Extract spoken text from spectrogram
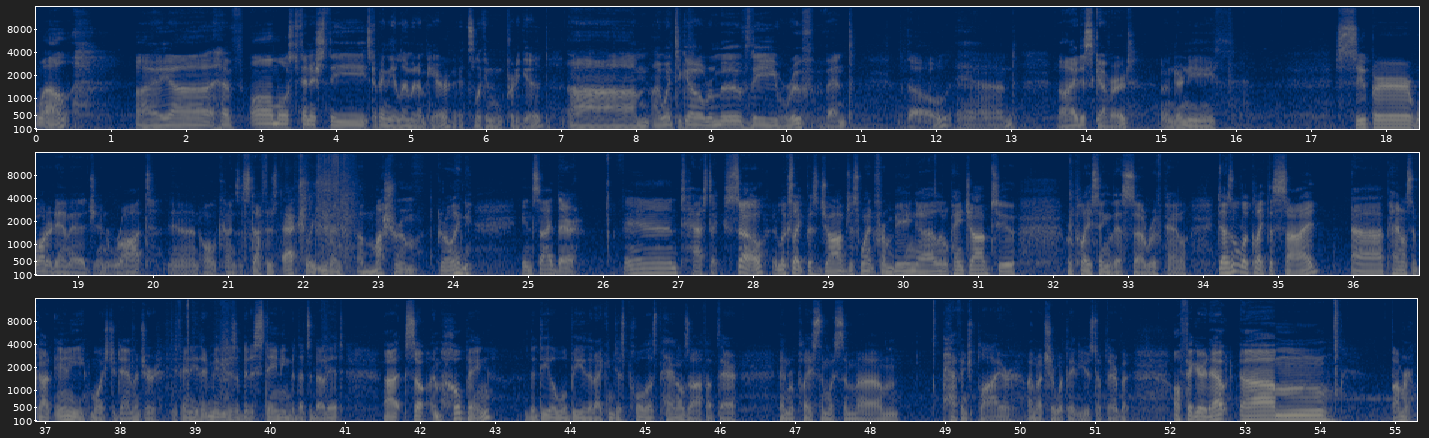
Well, I uh, have almost finished the stripping the aluminum here. It's looking pretty good. Um, I went to go remove the roof vent though, and I discovered underneath super water damage and rot and all kinds of stuff. There's actually even a mushroom growing inside there. Fantastic. So it looks like this job just went from being a little paint job to replacing this uh, roof panel. Doesn't look like the side uh, panels have got any moisture damage, or if any, maybe there's a bit of staining, but that's about it. Uh, so I'm hoping the deal will be that I can just pull those panels off up there and replace them with some um, half inch ply, or I'm not sure what they've used up there, but I'll figure it out. Um, bummer.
